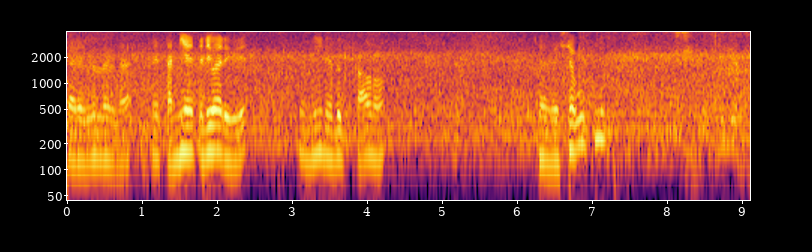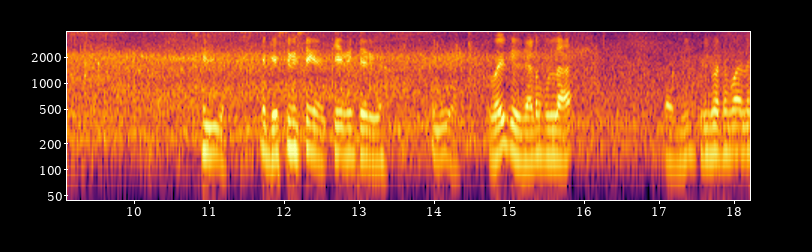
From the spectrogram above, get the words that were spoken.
வேறு எதுவும் இல்லை இதில். தண்ணியே தெளிவாக இருக்குது மீன் எதுவும் காணும். செவுக்கு ஜஸ்ட் மிஸ்டேங்க கேவின்ட்டே இருக்கும் வழுக்குது இடம் ஃபுல்லாக மீன் பிடிக்க வேண்டாமா இல்லை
